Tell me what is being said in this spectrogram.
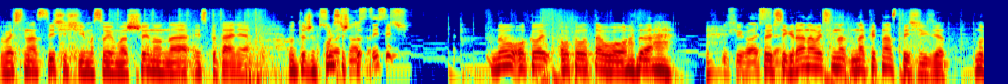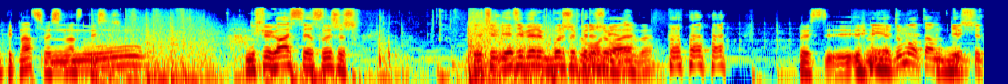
18 тысяч и свою машину на испытание. Ну ты же в курсе, что... 18 тысяч? Ну, около, около того, да. Нифига То есть себе. игра на, 18 на 15 тысяч где-то. Ну, 15-18 тысяч. Ну, Нифига себе, слышишь? Я, те- я теперь больше Думал, переживаю. меньше, да? То есть... э, Не, я думал там тысяча...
